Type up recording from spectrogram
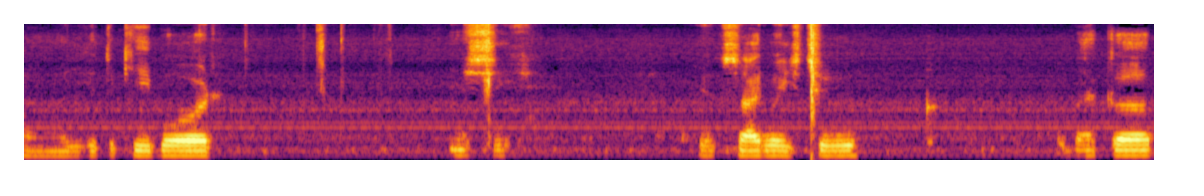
Uh, you get the keyboard. Let me see. Get sideways too. Back up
